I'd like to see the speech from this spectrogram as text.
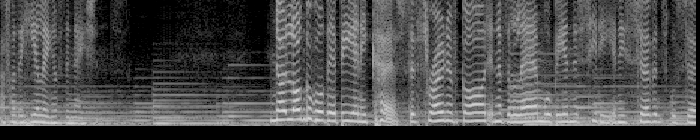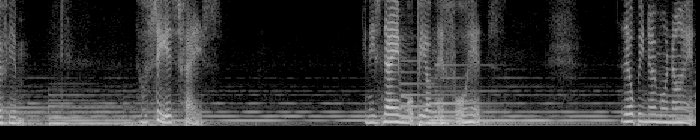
are for the healing of the nations. No longer will there be any curse. The throne of God and of the Lamb will be in the city, and his servants will serve him. They will see his face, and his name will be on their foreheads. There'll be no more night.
